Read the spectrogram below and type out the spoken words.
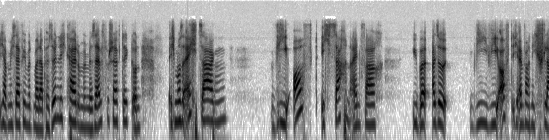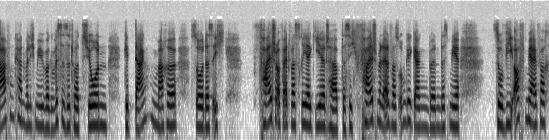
ich habe mich sehr viel mit meiner Persönlichkeit und mit mir selbst beschäftigt und ich muss echt sagen, wie oft ich Sachen einfach über, also wie, wie oft ich einfach nicht schlafen kann, weil ich mir über gewisse Situationen Gedanken mache, so dass ich falsch auf etwas reagiert habe, dass ich falsch mit etwas umgegangen bin, dass mir so wie oft mir einfach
